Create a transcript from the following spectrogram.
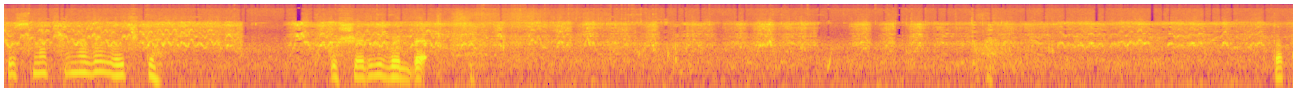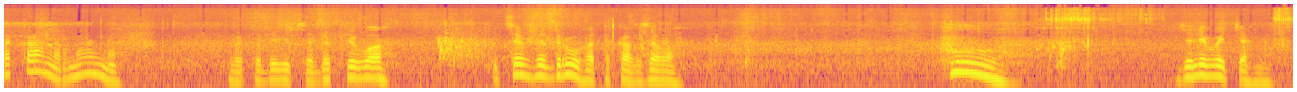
Щось наче невеличке. Кушарі веде. Та така нормальна. Ви подивіться до кіла. І це вже друга така взяла. Фу. Єлі витягнув.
